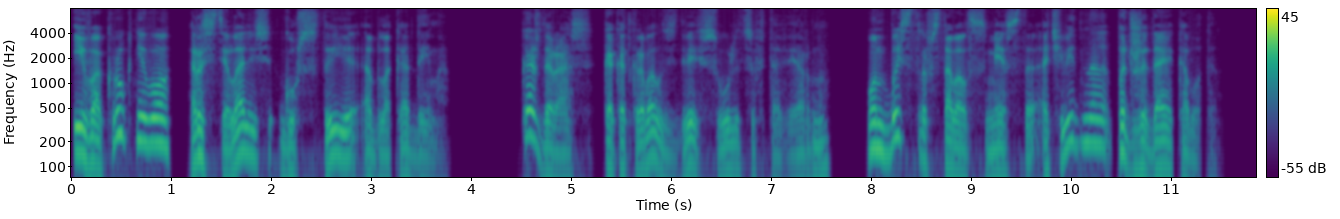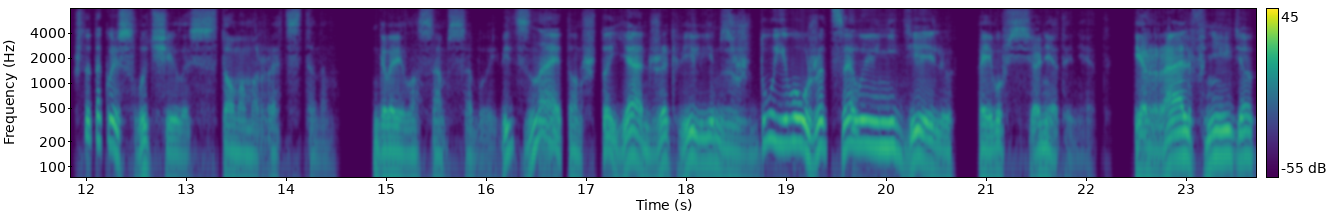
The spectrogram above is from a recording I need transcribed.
и вокруг него расстилались густые облака дыма. Каждый раз, как открывалась дверь с улицы в таверну, он быстро вставал с места, очевидно, поджидая кого-то. Что такое случилось с Томом Редстоном? — говорил он сам с собой. — Ведь знает он, что я, Джек Вильямс, жду его уже целую неделю, а его все нет и нет. И Ральф не идет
